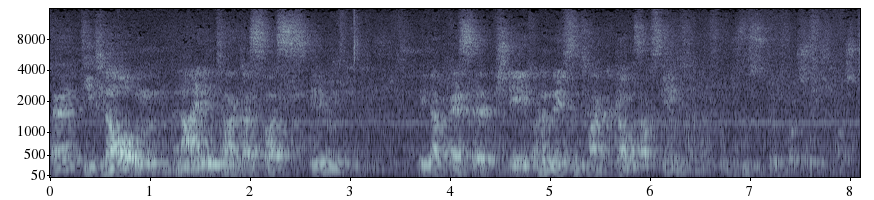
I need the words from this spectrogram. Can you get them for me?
äh, die glauben an einem Tag das, was in der Presse steht und am nächsten Tag glauben sie aufs Gegenteil davon. Das ist vollständig wurscht.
